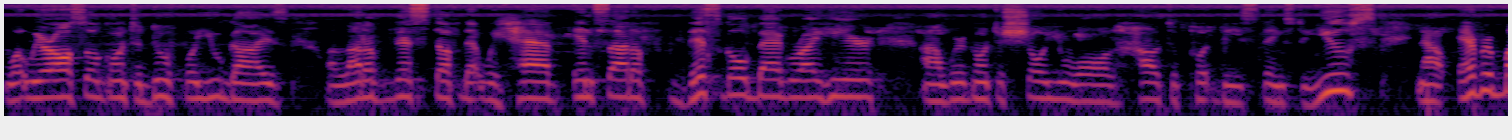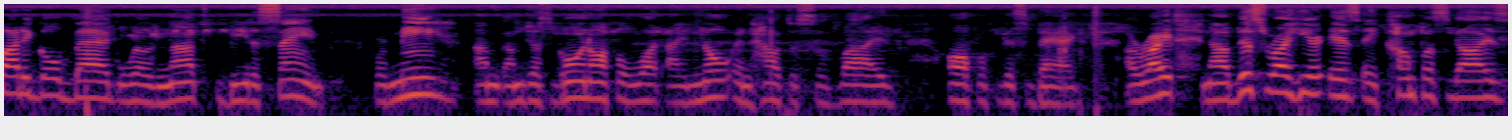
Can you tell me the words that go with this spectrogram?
what we are also going to do for you guys a lot of this stuff that we have inside of this go bag right here um, we're going to show you all how to put these things to use. Now everybody go bag will not be the same. For me I'm, I'm just going off of what I know and how to survive off of this bag. All right? Now this right here is a compass guys.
